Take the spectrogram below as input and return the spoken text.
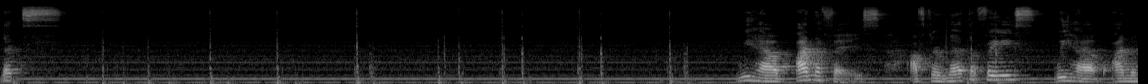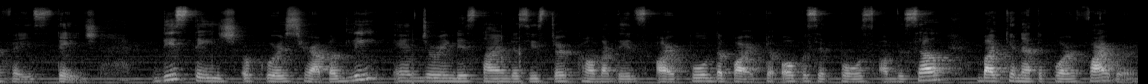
Next. We have anaphase. After metaphase, we have anaphase stage. This stage occurs rapidly and during this time the sister chromatids are pulled apart to opposite poles of the cell by kinetochore fiber.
